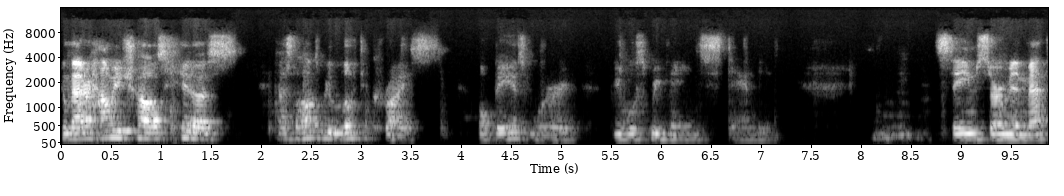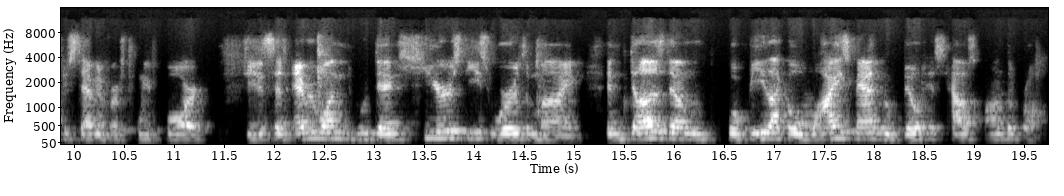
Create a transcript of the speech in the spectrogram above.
No matter how many trials hit us, as long as we look to Christ, obey his word, we will remain standing. Same sermon, Matthew 7, verse 24. Jesus says, Everyone who then hears these words of mine and does them will be like a wise man who built his house on the rock.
